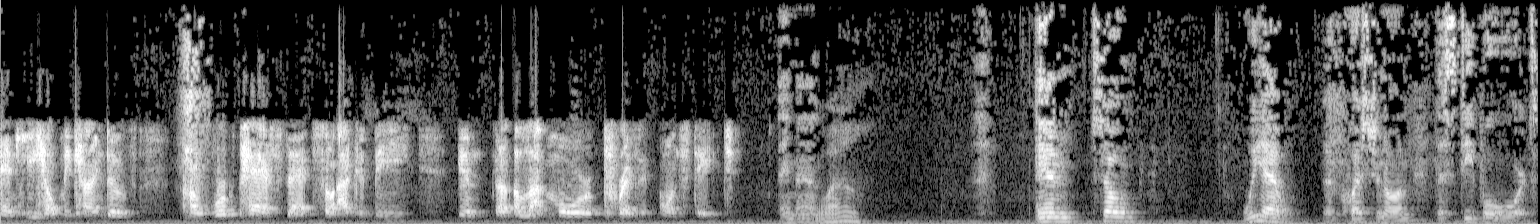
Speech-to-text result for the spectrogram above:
and he helped me kind of uh, work past that so I could be in a, a lot more present on stage. Amen. Wow. And so we have a question on the Steeple Awards.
